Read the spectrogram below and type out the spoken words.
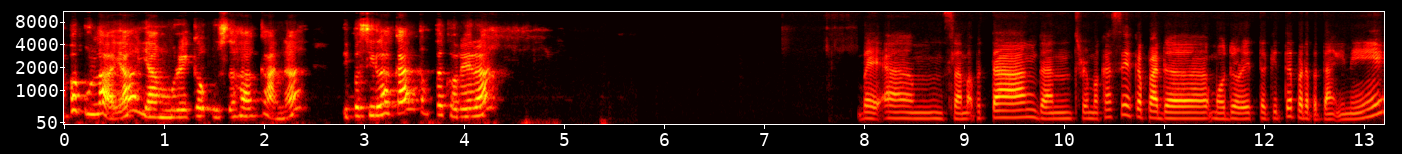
Apa pula ya yang mereka usahakan? Ya. Dipersilakan Dr. Corella. Baik, um, selamat petang dan terima kasih kepada moderator kita pada petang ini.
